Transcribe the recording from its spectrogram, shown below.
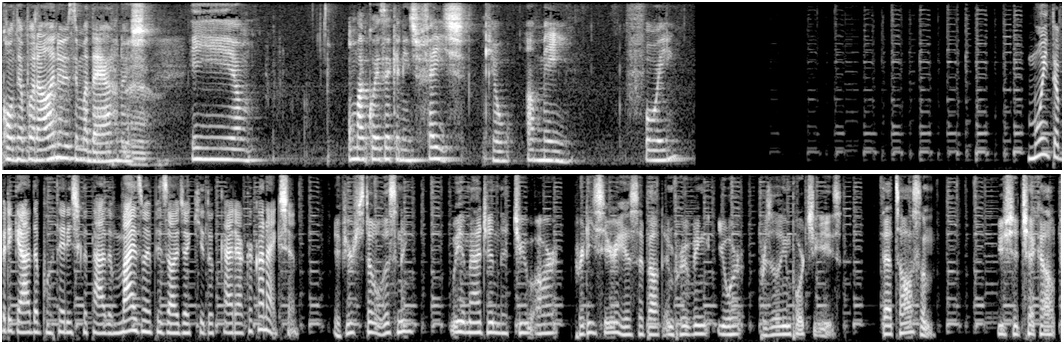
contemporâneos e modernos. E hum, uma coisa que a gente fez que eu amei foi. Muito obrigada por ter escutado mais um episódio aqui do Carioca Connection. If you're still listening, we imagine that you are pretty serious about improving your Brazilian Portuguese. That's awesome. You should check out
